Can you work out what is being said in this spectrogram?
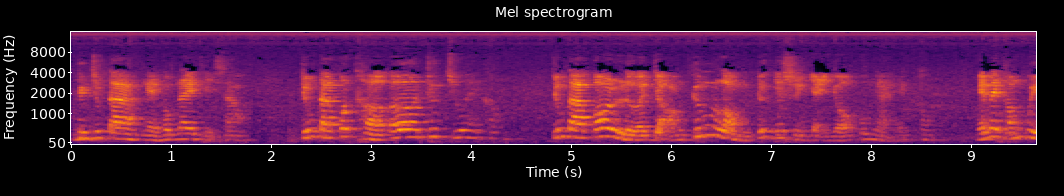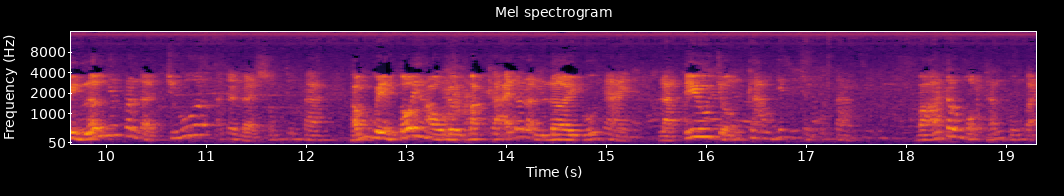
nhưng chúng ta ngày hôm nay thì sao? Chúng ta có thờ ơ trước Chúa hay không? Chúng ta có lựa chọn cứng lòng trước những sự dạy dỗ của Ngài hay không? Ngày nay thẩm quyền lớn nhất đó là Chúa ở trên đời sống chúng ta. Thẩm quyền tối hậu được mặc khải đó là lời của Ngài là tiêu chuẩn cao nhất cho chúng ta. Và ở trong hội thánh cũng vậy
